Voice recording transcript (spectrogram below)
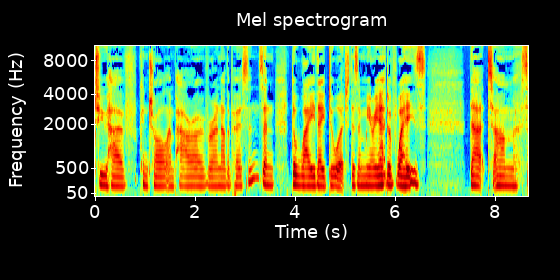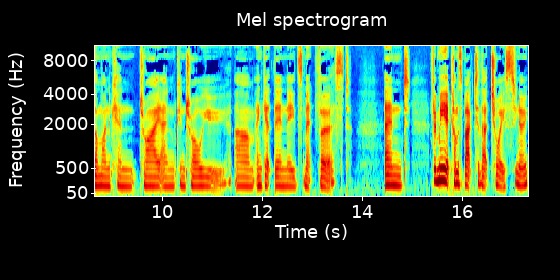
to have control and power over another person's and the way they do it. There's a myriad of ways that um, someone can try and control you um, and get their needs met first. And for me, it comes back to that choice. You know,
